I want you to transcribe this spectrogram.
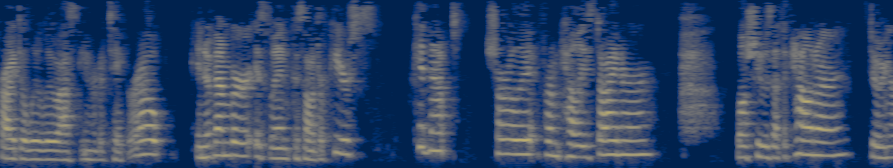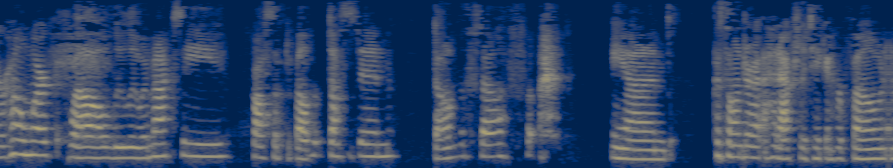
cried to Lulu asking her to take her out. In November is when Cassandra Pierce kidnapped Charlotte from Kelly's diner while she was at the counter doing her homework while Lulu and Maxie gossiped about Dustin Dumb stuff. and Cassandra had actually taken her phone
